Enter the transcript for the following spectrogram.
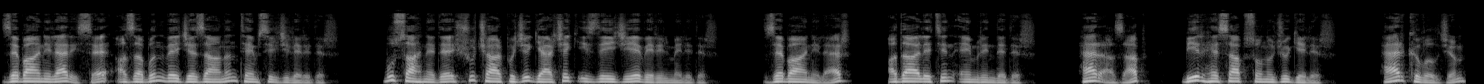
Zebaniler ise azabın ve cezanın temsilcileridir. Bu sahnede şu çarpıcı gerçek izleyiciye verilmelidir. Zebaniler, adaletin emrindedir. Her azap, bir hesap sonucu gelir. Her kıvılcım,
